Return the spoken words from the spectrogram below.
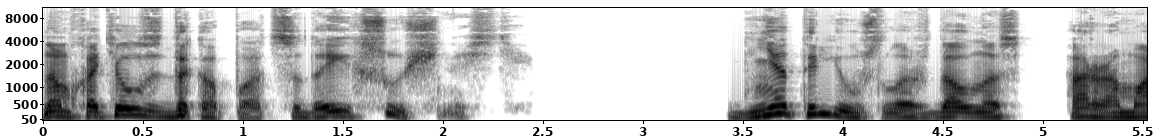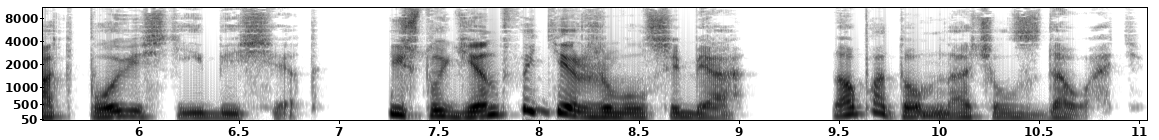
нам хотелось докопаться до их сущности. Дня три услаждал нас аромат повести и бесед, и студент выдерживал себя, но потом начал сдавать.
